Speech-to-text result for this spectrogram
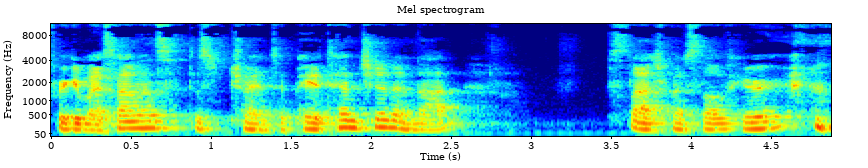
Forgive my silence, just trying to pay attention and not slash myself here.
